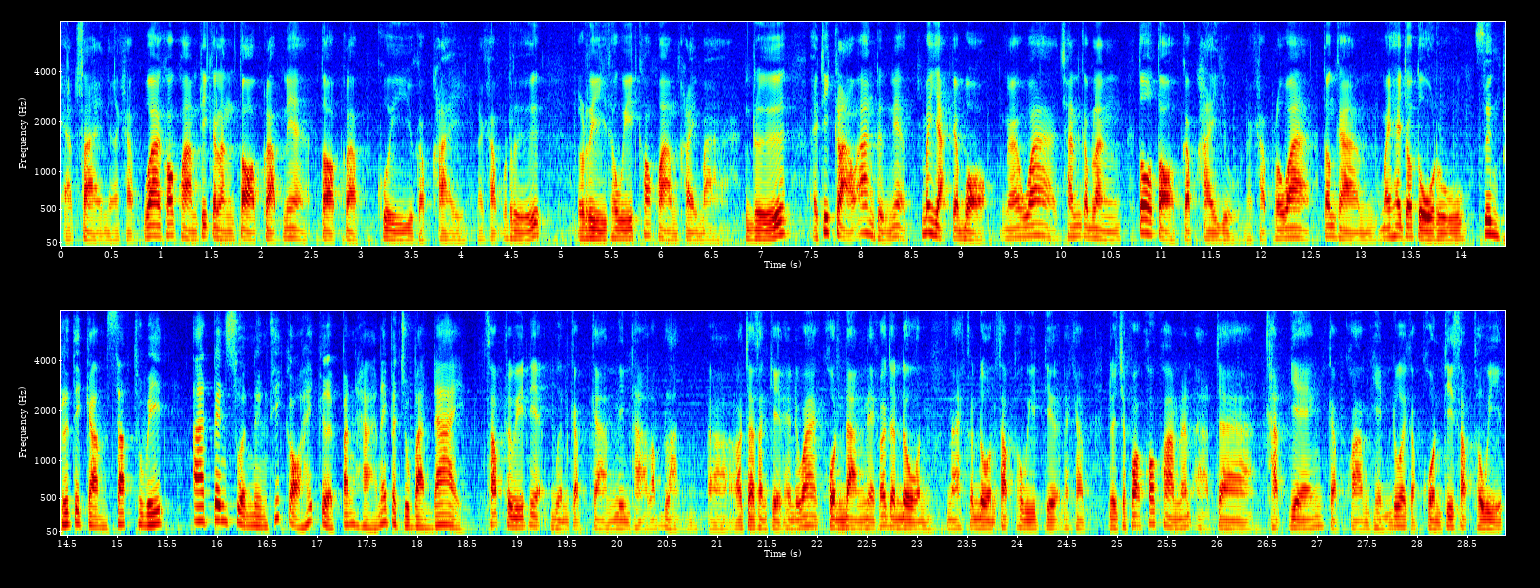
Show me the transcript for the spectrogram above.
แอดไซน์นะครับว่าข้อความที่กำลังตอบกลับเนี่ยตอบกลับคุยอยู่กับใครนะครับหรือ รีทวีตข้อความใครมา หรือไอ้ที่กล่าวอ้างถึงเนี่ยไม่อยากจะบอกนะว่าฉันกำลังโต้ตอบกับใครอยู่นะครับเพราะว่าต้องการไม่ให้เจ้าตัวรู้ ซึ่งพฤติกรรมซับทวีตอาจเป็นส่วนหนึ่งที่ก่อให้เกิดปัญหาในปัจจุบันได้ ซับทวิตเนี่ยเหมือนกับการนินทารับหลัง เราจะสังเกตเห็นได้ว่าคนดังเนี่ยก็จะโดนนะก็โดนซับทวิตเยอะนะครับ โดยเฉพาะข้อความนั้นอาจจะขัดแย้งกับความเห็นด้วยกับคนที่ซับทวีต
